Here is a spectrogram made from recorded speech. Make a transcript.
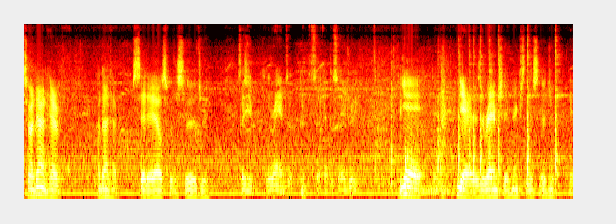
so I don't have I don't have set hours for the surgery. So you, the Rams at, at the at the surgery? Yeah, Yeah. yeah. There's a ram shed next to the surgery, Yeah.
